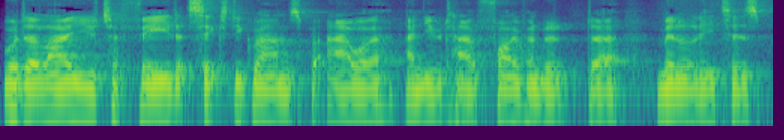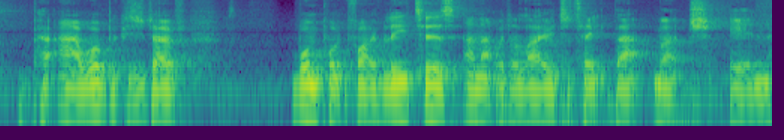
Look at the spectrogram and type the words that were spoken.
would allow you to feed at 60 grams per hour and you'd have 500 uh, milliliters per hour because you'd have 1.5 litres and that would allow you to take that much in.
